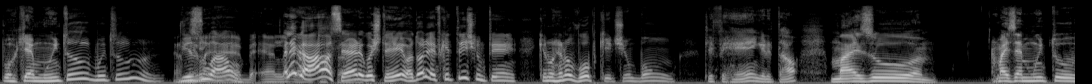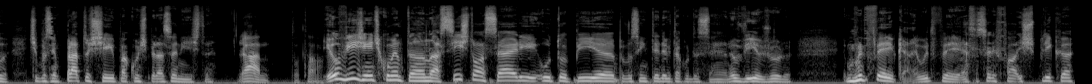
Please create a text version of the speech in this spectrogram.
Porque é muito, muito É visual. bem- É, é- é legal, essa- sério, gostei, eu adorei. Fiquei triste que não, tem, que não renovou, porque tinha um bom cliffhanger e tal. Mas o. Mas é muito, tipo assim, prato cheio pra conspiracionista. Ah, total. Eu vi gente comentando, assistam a série Utopia pra você entender o que tá acontecendo. Eu vi, eu juro. É muito feio, cara, é muito feio. Essa série fala, explica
